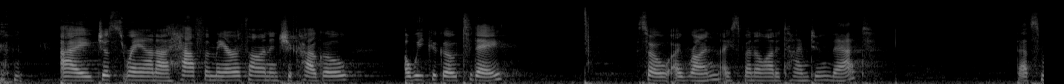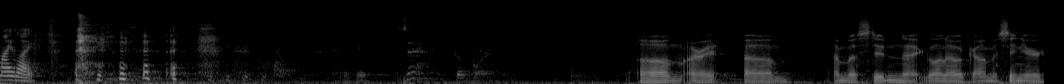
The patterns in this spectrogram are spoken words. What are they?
I just ran a half a marathon in Chicago a week ago today. So I run, I spend a lot of time doing that. That's my life. Zach, go for it. Um, all right. Um, I'm a student at Glen Oak. I'm a senior. Is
